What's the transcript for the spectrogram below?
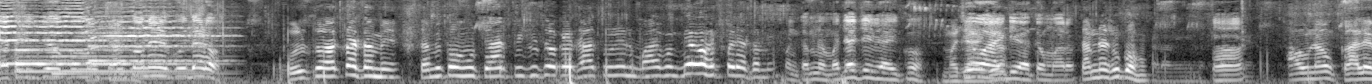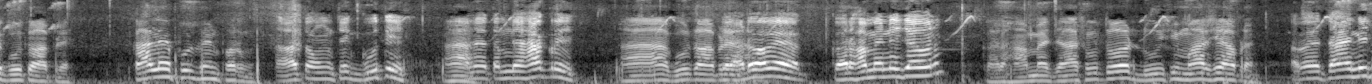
લથડી ગયો પણ ચડતો નહીં કોઈ ભૂલ તો હતા તમે. તમે કહો હું ચાર પીધું તો કઈ થતું નહીં માર્ગમાં બે વખત પડ્યા તમે. પણ તમને મજા જેવી આવી કહો. મજા એવો આઈડિયા હતો મારો? તમને શું કહું? હા. આવું નવું કાલે ગોતો આપણે. કાલે ફૂલ થઈને ફરવું હા તો હું ચેક ગૂતીશ હા. અને તમને હાકરીશ. હા ગોતો આપણે. હાડો હવે ઘર સામે નહીં જવાનું? ઘર સામે જાશું તો ડૂસી મારશે આપણે હવે જાય નહીં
